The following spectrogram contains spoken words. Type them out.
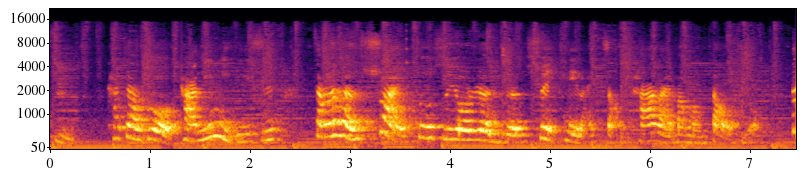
子，他叫做卡尼米迪斯，长得很帅，做事又认真，所以可以来找他来帮忙倒酒。那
